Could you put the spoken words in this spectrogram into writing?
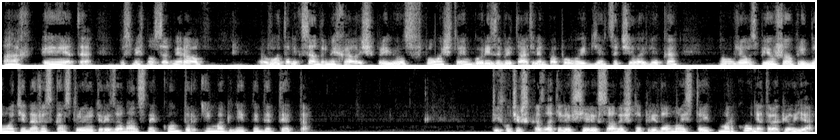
«Ах, это!» — усмехнулся адмирал. «Вот Александр Михайлович привез в помощь твоим горе-изобретателям Попову и Герца человека, но уже успевшего придумать и даже сконструировать резонансный контур и магнитный детектор». «Ты хочешь сказать, Алексей Александрович, что передо мной стоит Маркони?» – оторопил я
